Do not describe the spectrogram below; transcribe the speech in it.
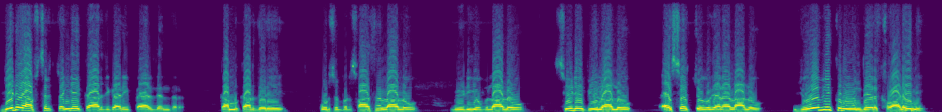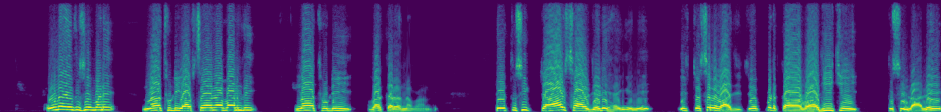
ਜਿਹੜੇ ਅਫਸਰ ਚੰਗੇ ਕਾਰਜਕਾਰੀ ਪਹਿਲ ਦੇ ਅੰਦਰ ਕੰਮ ਕਰਦੇ ਰਹੇ ਪੁਲਿਸ ਪ੍ਰਸ਼ਾਸਨ ਲਾ ਲਓ ਵੀਡੀਓ ਲਾ ਲਓ ਸੀਡੀਪੀ ਲਾ ਲਓ ਐਸਐਚਓ ਵਗੈਰਾ ਲਾ ਲਓ, ਜੋ ਵੀ ਕਾਨੂੰਨ ਦੇ ਰਖਵਾਲੇ ਨੇ, ਉਹਨਾਂ ਦੇ ਤੁਸੀਂ ਬਣੇ, ਨਾ ਤੁਹਾਡੀ ਅਫਸਰਾਂ ਨਾਲ ਬਣਦੀ, ਨਾ ਤੁਹਾਡੀ ਵਰਕਰਾਂ ਨਾਲ ਬਣਦੀ। ਤੇ ਤੁਸੀਂ 4 ਸਾਲ ਜਿਹੜੇ ਹੈਗੇ ਨੇ, ਇਸ ਟਸਲਬਾਜ਼ੀ ਚ ਭੜਕਾਬਾਜ਼ੀ ਚ ਹੀ ਤੁਸੀਂ ਲਾ ਲੇ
